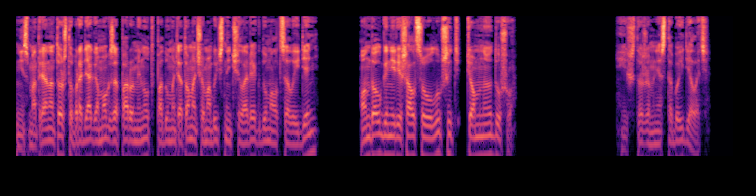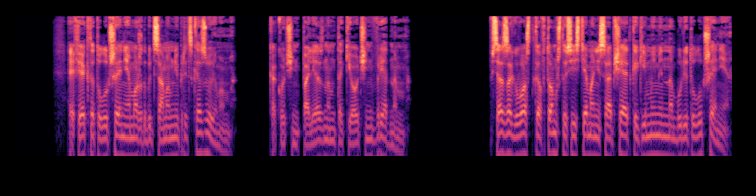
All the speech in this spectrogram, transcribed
Несмотря на то, что бродяга мог за пару минут подумать о том, о чем обычный человек думал целый день, он долго не решался улучшить темную душу. И что же мне с тобой делать? Эффект от улучшения может быть самым непредсказуемым, как очень полезным, так и очень вредным. Вся загвоздка в том, что система не сообщает, каким именно будет улучшение.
